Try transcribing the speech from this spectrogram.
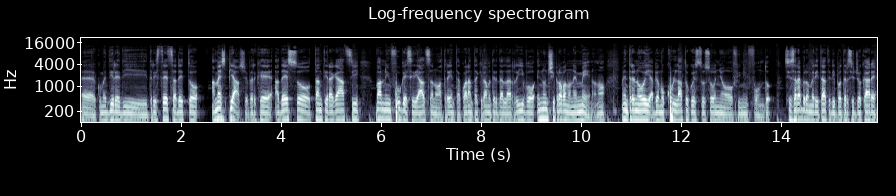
eh, come dire, di tristezza ha detto a me spiace perché adesso tanti ragazzi vanno in fuga e si rialzano a 30-40 km dall'arrivo e non ci provano nemmeno, no? mentre noi abbiamo cullato questo sogno fino in fondo. Si sarebbero meritati di potersi giocare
